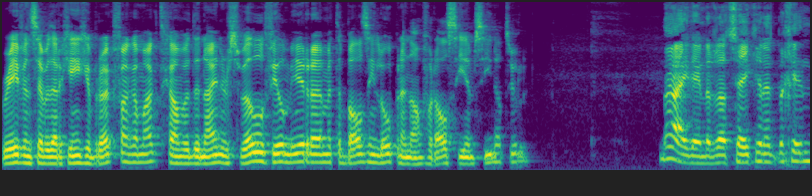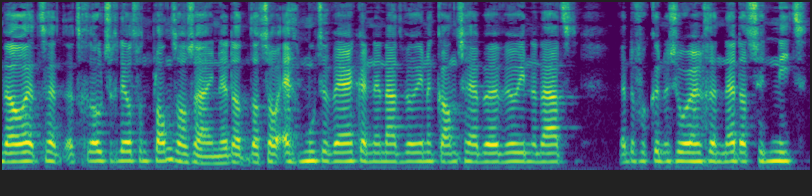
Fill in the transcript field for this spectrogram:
Ravens hebben daar geen gebruik van gemaakt. Gaan we de Niners wel veel meer uh, met de bal zien lopen en dan vooral CMC natuurlijk? Nou, ik denk dat dat zeker in het begin wel het, het, grootste gedeelte van het plan zal zijn. Hè? Dat, dat zou echt moeten werken. Inderdaad, wil je een kans hebben, wil je inderdaad ervoor kunnen zorgen hè, dat ze niet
